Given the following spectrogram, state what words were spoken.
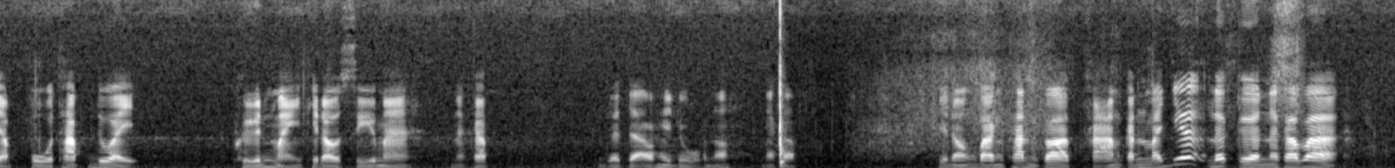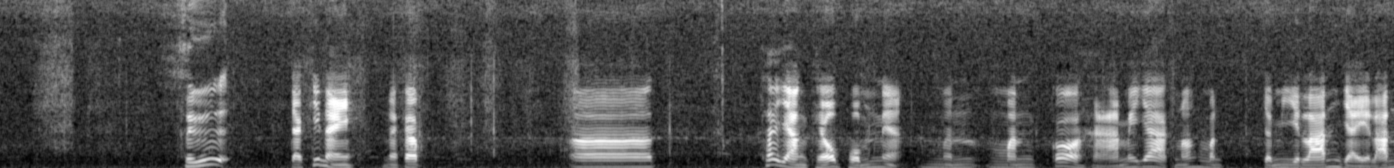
จะปูทับด้วยผืนใหม่ที่เราซื้อมานะครับ เดี๋ยวจะเอาให้ดูเนาะนะครับพี่น้องบางท่านก็ถามกันมาเยอะเหลือเกินนะครับว่า ซื้อจากที่ไหนนะครับถ้าอย่างแถวผมเนี่ยมันมันก็หาไม่ยากเนาะมันจะมีร้านใหญ่ร้าน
